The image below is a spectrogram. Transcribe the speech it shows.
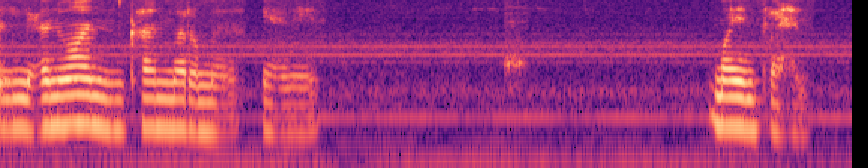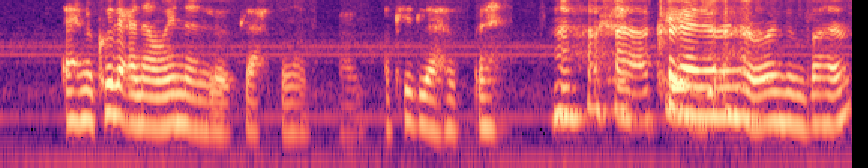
العنوان كان مرة يعني ما ينفهم. إحنا كل عناويننا لو تلاحظوا ما تنفهم أكيد لاحظت. كل عناويننا ما تنفهم.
